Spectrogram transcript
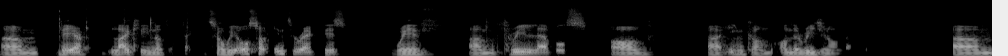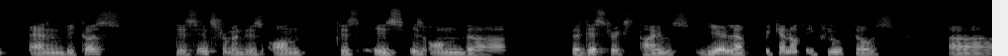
um, they are likely not affected. So we also interact this with um, three levels of uh, income on the regional level. Um, and because this instrument is on this is is on the the districts times year level, we cannot include those uh,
